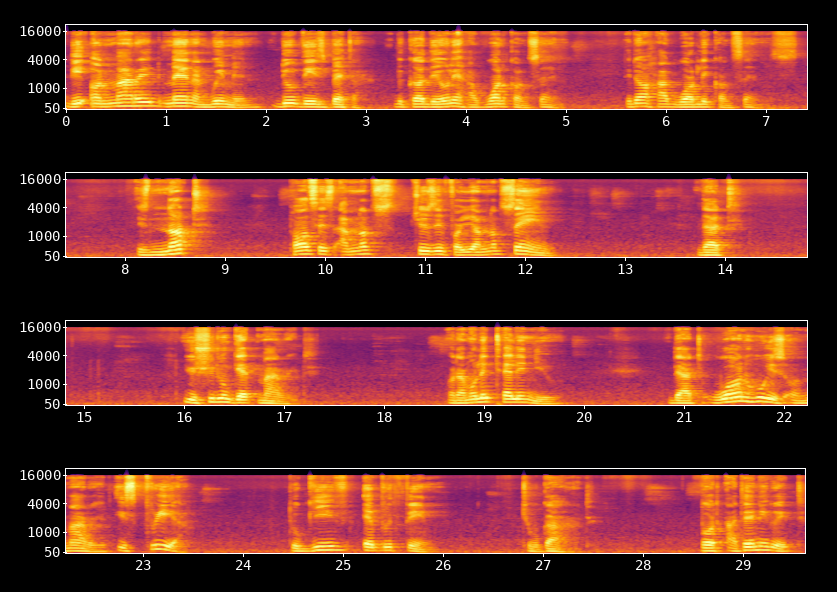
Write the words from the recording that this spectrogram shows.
the unmarried men and women do this better because they only have one concern. They don't have worldly concerns. It's not, Paul says, I'm not choosing for you. I'm not saying that you shouldn't get married. But I'm only telling you that one who is unmarried is freer to give everything to God. But at any rate,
